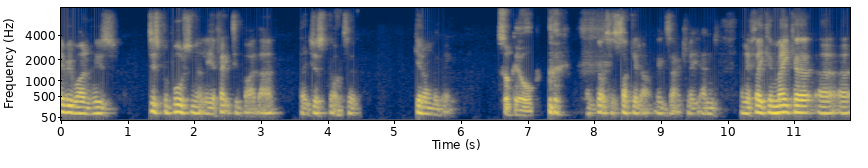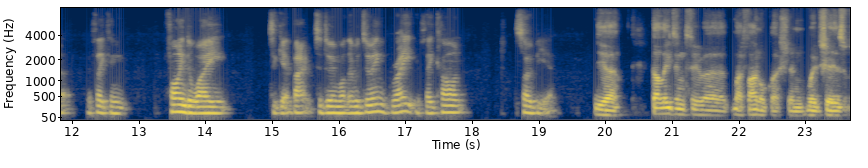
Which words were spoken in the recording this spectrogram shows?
Everyone who's disproportionately affected by that, they just got to get on with it. Suck it up. They've got to suck it up exactly, and and if they can make a, a, a if they can find a way to get back to doing what they were doing, great. If they can't, so be it. Yeah. That leads into uh, my final question, which is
